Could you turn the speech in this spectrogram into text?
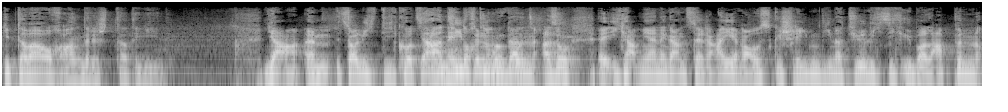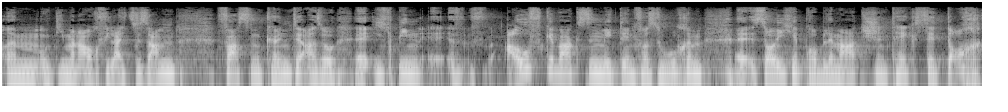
Gibt aber auch andere Strategien. Ja, ähm, soll ich die kurz ja, antippen und dann, also äh, ich habe mir eine ganze Reihe rausgeschrieben, die natürlich sich überlappen ähm, und die man auch vielleicht zusammenfassen könnte. Also äh, ich bin äh, aufgewachsen mit den Versuchen, äh, solche problematischen Texte doch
